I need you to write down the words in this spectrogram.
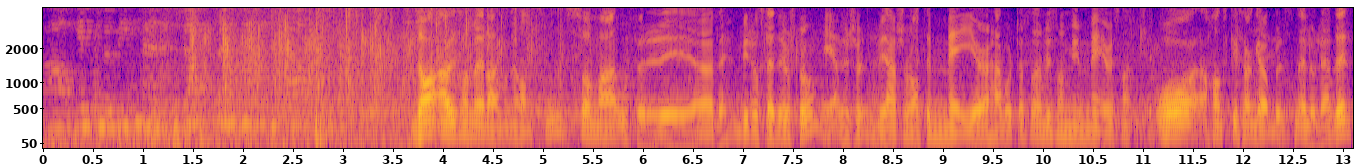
Wow, give them a big hand. Just transition task Da er vi sammen med Raymond Johansen, som er ordfører i, eller byrådsleder i Oslo. Yep. Unnskyld. Vi er så vant til mayor her borte, så det blir så mye mayor-snakk. Og Hans Kristian Grabbelsen, LO-leder.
